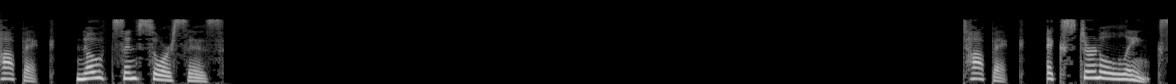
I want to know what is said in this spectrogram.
Topic: Notes and sources. Topic: External links.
